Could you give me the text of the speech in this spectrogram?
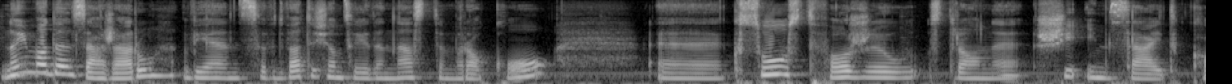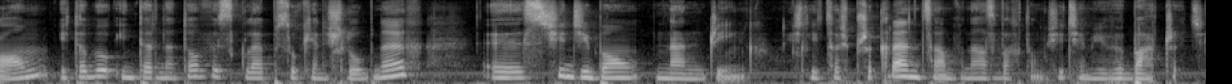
No i model zażarł, więc w 2011 roku Ksu e, stworzył stronę sheinside.com i to był internetowy sklep sukien ślubnych e, z siedzibą Nanjing. Jeśli coś przekręcam w nazwach, to musicie mi wybaczyć.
